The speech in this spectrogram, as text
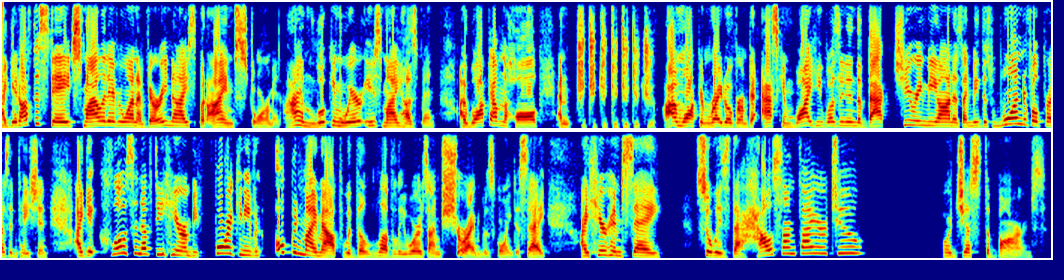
I get off the stage, smile at everyone. I'm very nice, but I'm storming. I'm looking, where is my husband? I walk out in the hall and I'm walking right over him to ask him why he wasn't in the back cheering me on as I made this wonderful presentation. I get close enough to hear him before I can even open my mouth with the lovely words I'm sure I was going to say. I hear him say, So is the house on fire too? Or just the barns?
